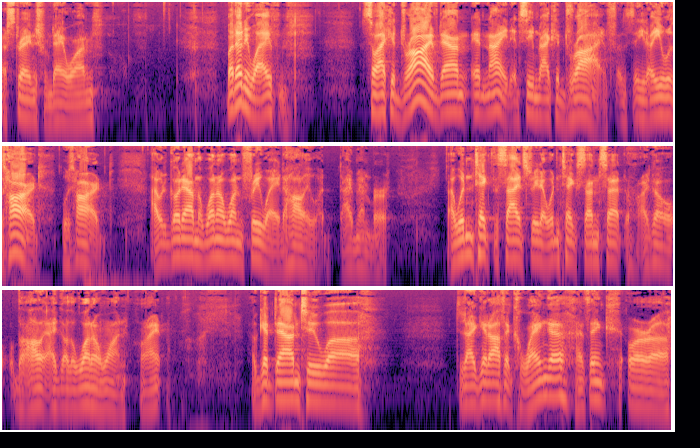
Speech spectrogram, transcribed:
estranged from day one. But anyway, so I could drive down at night. It seemed I could drive. You know, it was hard. It was hard. I would go down the 101 freeway to Hollywood. I remember. I wouldn't take the side street. I wouldn't take Sunset. I go the Holly. I go the 101. Right. I'll get down to. Uh, did I get off at Cahuenga? I think, or uh,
